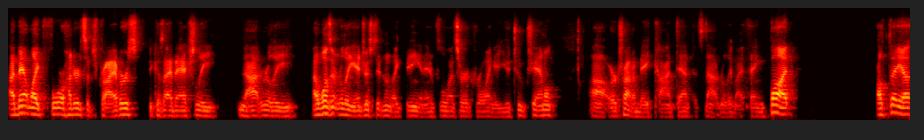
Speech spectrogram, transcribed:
I'm at like 400 subscribers because I'm actually not really, I wasn't really interested in like being an influencer or growing a YouTube channel uh, or trying to make content. That's not really my thing. But I'll tell you,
